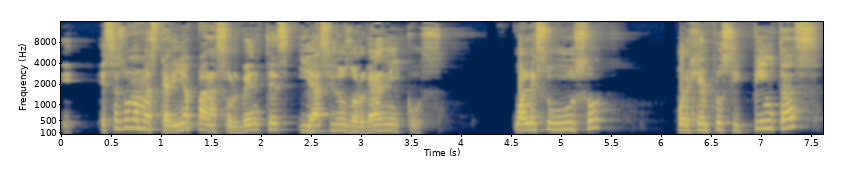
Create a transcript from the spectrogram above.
E, esta es una mascarilla para solventes y ácidos orgánicos. ¿Cuál es su uso? Por ejemplo, si pintas,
